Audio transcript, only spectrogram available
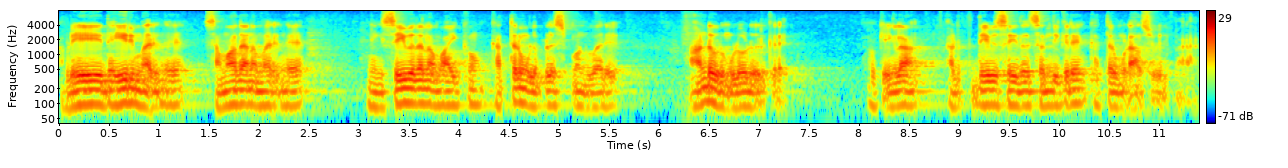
அப்படியே தைரியமாக இருங்க சமாதானமாக இருங்க. நீங்கள் செய்வதெல்லாம் வாய்க்கும் கத்தர் உங்களை ப்ளஸ் பண்ணுவார். ஆண்டவர் உங்களோடு இருக்கிறார். ஓகேங்களா? அடுத்து தெய்வ செய்தல் சந்திக்கிறேன். கத்தர் உங்களை ஆசீர்வதிப்பாராக.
